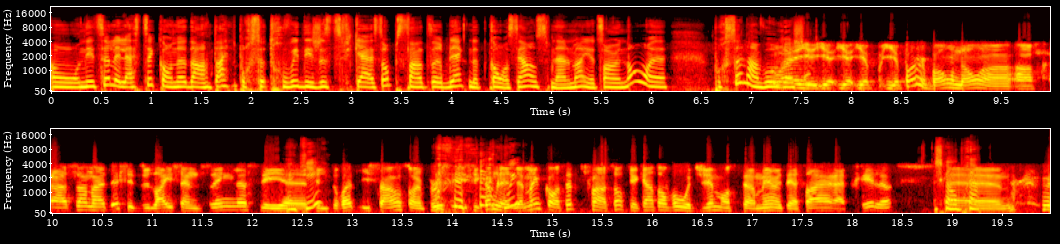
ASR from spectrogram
on étire l'élastique qu'on a dans la tête pour se trouver des justifications puis se sentir bien avec notre conscience finalement. Y a-t-il un nom euh, pour ça dans vos recherches? Il y, a, pas un bon nom en, français. En anglais, c'est du licensing. Là, c'est, euh, le droit de licence un peu. C'est, comme le, même concept qui fait en sorte que quand on va au gym, on se permet un dessert après. Là. Je comprends. Euh,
